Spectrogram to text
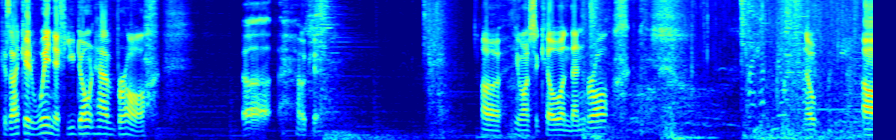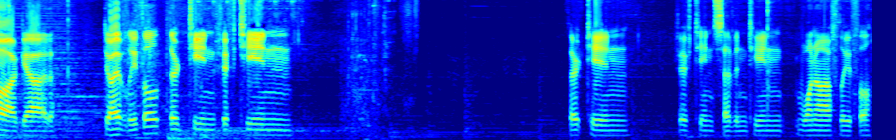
Cause I could win if you don't have brawl. Uh, okay. Oh, he wants to kill one then brawl? nope. Oh god. Do I have lethal? 13, 15... 13, 15, 17, one off lethal.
